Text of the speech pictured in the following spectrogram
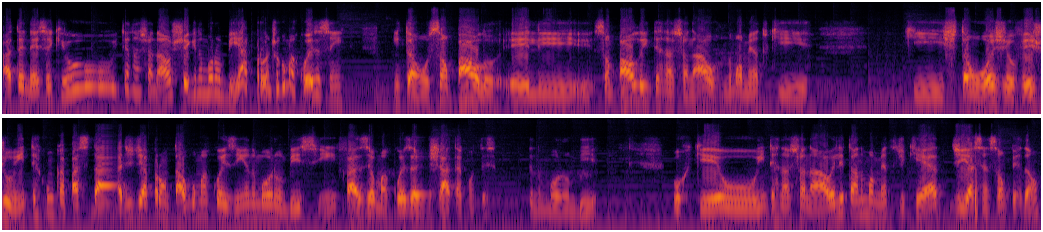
a tendência é que o Internacional chegue no Morumbi e apronte alguma coisa assim. Então, o São Paulo, ele. São Paulo e Internacional, no momento que, que estão hoje, eu vejo o Inter com capacidade de aprontar alguma coisinha no Morumbi, sim, fazer uma coisa chata acontecer no Morumbi. Porque o Internacional ele tá no momento de queda, de ascensão, perdão,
